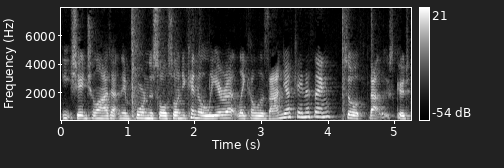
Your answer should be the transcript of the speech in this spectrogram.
each enchilada and then pouring the sauce on, you kind of layer it like a lasagna kind of thing. So that looks good.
